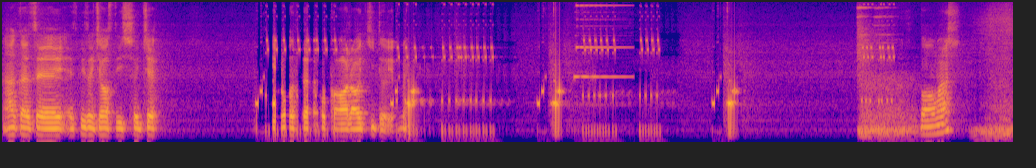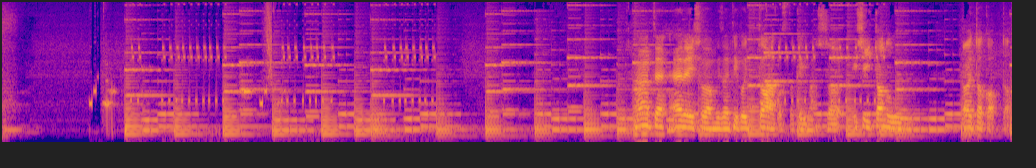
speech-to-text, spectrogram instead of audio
Hát ez, ez arra, hogy kitörjön meg. Van más? Hát erre is van bizonyíték, hogy találkoztak egymással, és egy tanul rajta kapta.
